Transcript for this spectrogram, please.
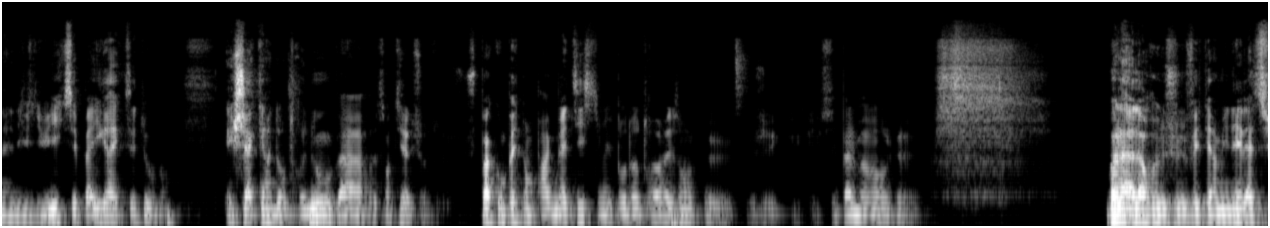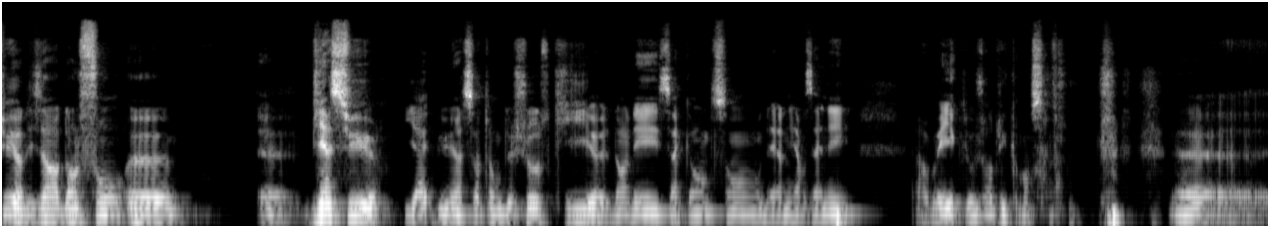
individu X et pas Y, c'est tout. Et chacun d'entre nous va ressentir les choses. Je suis pas complètement pragmatiste, mais pour d'autres raisons que, que c'est pas le moment que. Voilà, alors je vais terminer là-dessus en disant, dans le fond, euh, euh, bien sûr, il y a eu un certain nombre de choses qui, euh, dans les 50, 100 dernières années, vous voyez que aujourd'hui, comment ça euh,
